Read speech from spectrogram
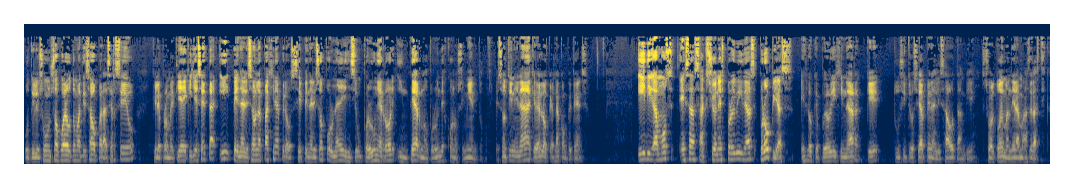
utilizó un software automatizado para hacer SEO que le prometía X, Y, Z y penalizaron la página, pero se penalizó por una decisión, por un error interno, por un desconocimiento. Eso no tiene nada que ver lo que es la competencia. Y digamos, esas acciones prohibidas propias es lo que puede originar que tu sitio sea penalizado también, sobre todo de manera más drástica.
